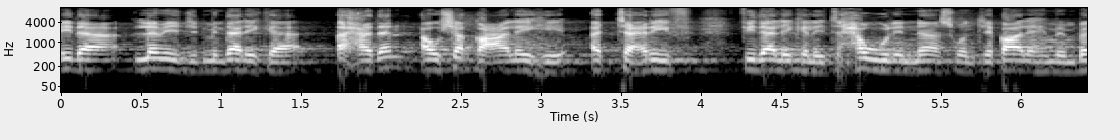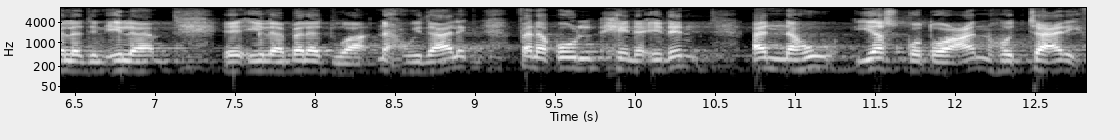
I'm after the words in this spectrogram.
إذا لم يجد من ذلك أحدا أو شق عليه التعريف في ذلك لتحول الناس وانتقالهم من بلد إلى إلى بلد ونحو ذلك فنقول حينئذ أنه يسقط عنه التعريف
